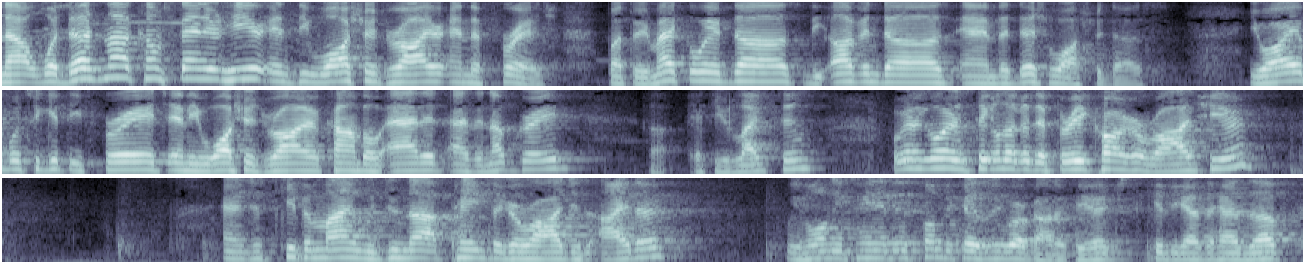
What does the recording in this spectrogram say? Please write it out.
Now, what does not come standard here is the washer, dryer, and the fridge. But the microwave does, the oven does, and the dishwasher does. You are able to get the fridge and the washer, dryer combo added as an upgrade uh, if you'd like to. We're going to go ahead and take a look at the three-car garage here. And just keep in mind, we do not paint the garages either. We've only painted this one because we work out of here, just to give you guys a heads up.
